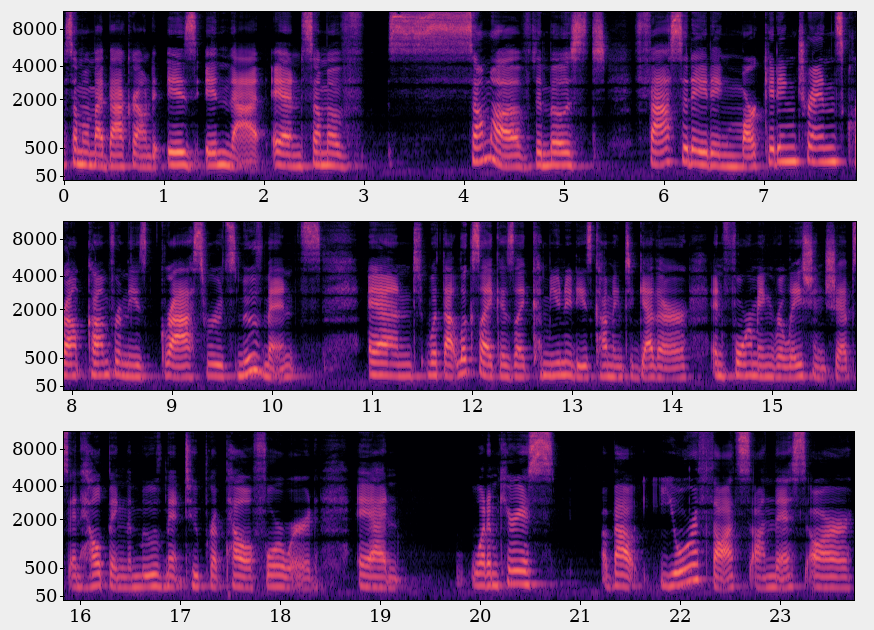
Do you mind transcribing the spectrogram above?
some of my background is in that, and some of some of the most fascinating marketing trends come from these grassroots movements and what that looks like is like communities coming together and forming relationships and helping the movement to propel forward. And what I'm curious about your thoughts on this are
